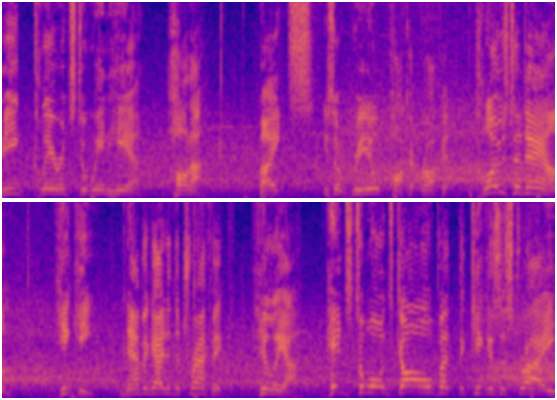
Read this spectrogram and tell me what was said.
Big clearance to win here. Hodder. Bates is a real pocket rocket. Closed her down. Hickie navigated the traffic. Hillier heads towards goal, but the kick is astray.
